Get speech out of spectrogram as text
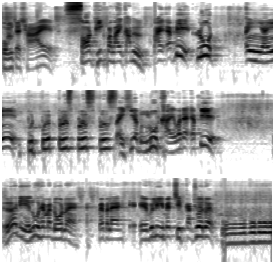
ผมจะใช้ซอสพริกมาไล่กัน ไปแอปปี้ลูดไอ้ไงปืดปืดปลื้สปลื้สปลื้สไอ้เฮียมึงลูดใครวะเนี่ยแอปปี้เออนี่ลูดให้มันโดนหน่อยไม่เป็นไรเอเวอรี่เม็ดชิดกันช่วยด้วยปูปูปูปู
